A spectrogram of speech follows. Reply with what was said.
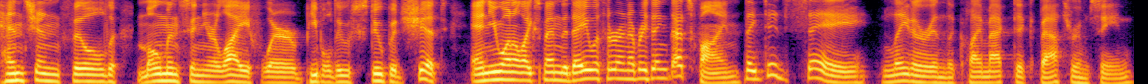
tension filled moments in your life where people do stupid shit and you want to like spend the day with her and everything, that's fine. They did say later in the climactic bathroom scene,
